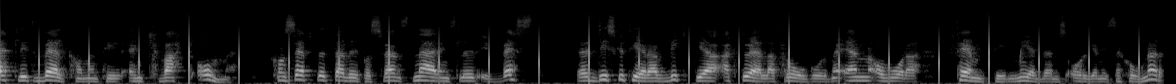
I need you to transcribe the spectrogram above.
Hjärtligt välkommen till En kvart om. Konceptet där vi på Svenskt Näringsliv i Väst eh, diskuterar viktiga aktuella frågor med en av våra 50 medlemsorganisationer.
